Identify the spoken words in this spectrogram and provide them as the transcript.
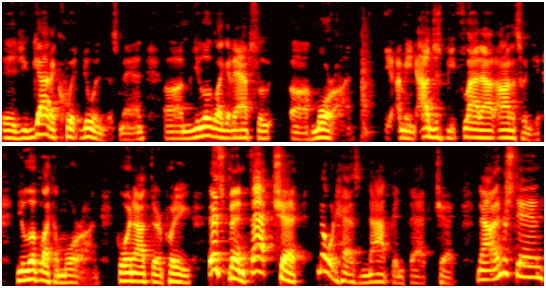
Is you got to quit doing this, man. Um, you look like an absolute uh, moron. I mean, I'll just be flat out honest with you. You look like a moron going out there putting it's been fact checked. No, it has not been fact checked. Now I understand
